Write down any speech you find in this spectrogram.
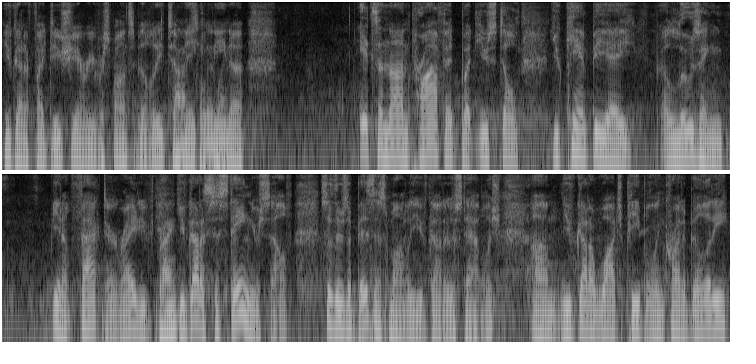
you've got a fiduciary responsibility to Absolutely. make NENA. It's a nonprofit, but you still you can't be a, a losing you know factor right? You've, Right. you've got to sustain yourself. So there's a business model you've got to establish. Um, you've got to watch people and credibility.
